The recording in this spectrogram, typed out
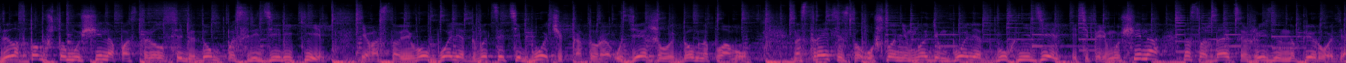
Дело в том, что мужчина построил себе дом посреди реки. И в основе его более 20 бочек, которые удерживают дом на плаву. На строительство ушло немногим более двух недель, и теперь мужчина наслаждается жизнью на природе.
